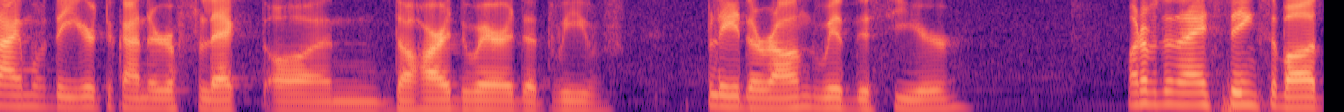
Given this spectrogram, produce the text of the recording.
time of the year to kind of reflect on the hardware that we've played around with this year. One of the nice things about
